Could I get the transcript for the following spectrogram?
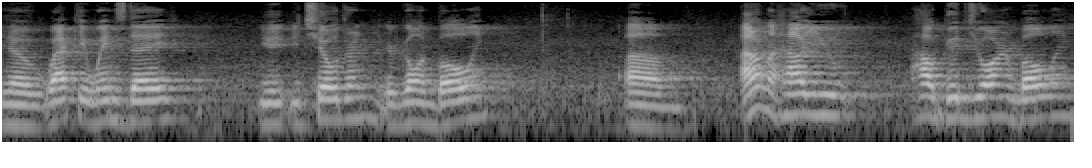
You know, Wacky Wednesday, you, you children, you're going bowling. Um, I don't know how you how good you are in bowling.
